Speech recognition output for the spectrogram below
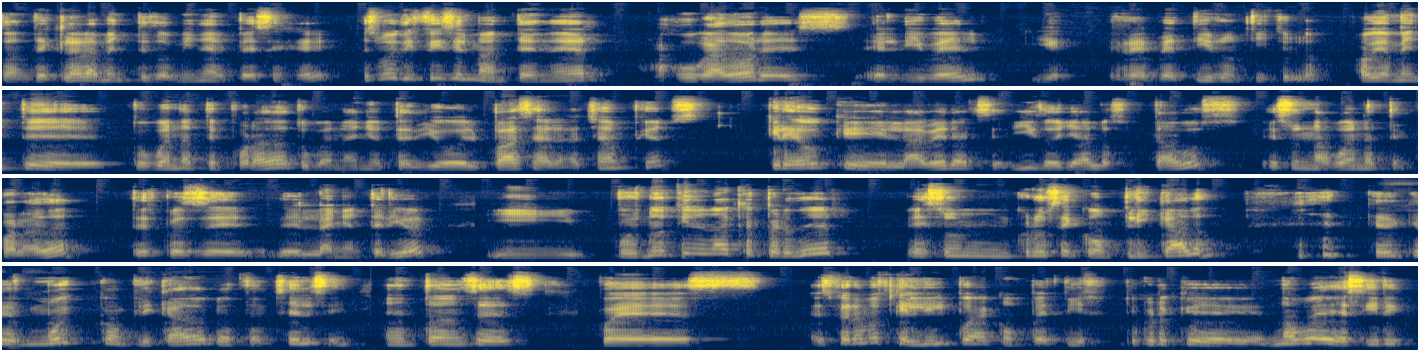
donde claramente domina el PSG, es muy difícil mantener jugadores, el nivel y repetir un título. Obviamente tu buena temporada, tu buen año te dio el pase a la Champions. Creo que el haber accedido ya a los octavos es una buena temporada después del año anterior y pues no tiene nada que perder. Es un cruce complicado, creo que es muy complicado contra el Chelsea. Entonces, pues esperemos que Lille pueda competir. Yo creo que no voy a decir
